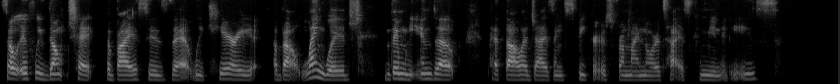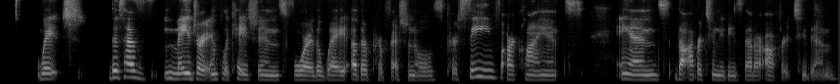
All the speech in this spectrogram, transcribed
So if we don't check the biases that we carry about language, then we end up pathologizing speakers from minoritized communities, which this has major implications for the way other professionals perceive our clients and the opportunities that are offered to them,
